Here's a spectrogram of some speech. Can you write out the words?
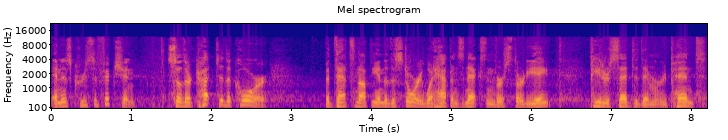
and his crucifixion. So they're cut to the core. But that's not the end of the story. What happens next in verse 38? Peter said to them, Repent.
